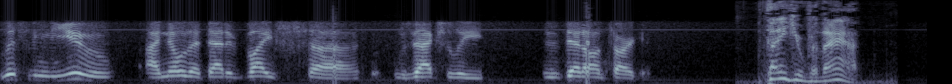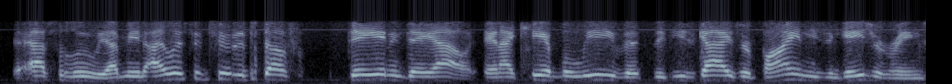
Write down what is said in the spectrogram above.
listening to you, I know that that advice uh, was actually is dead on target. Thank you for that. Absolutely. I mean, I listen to the stuff day in and day out, and I can't believe that, that these guys are buying these engagement rings,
